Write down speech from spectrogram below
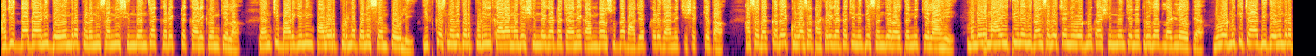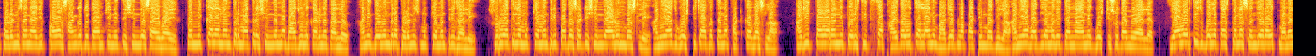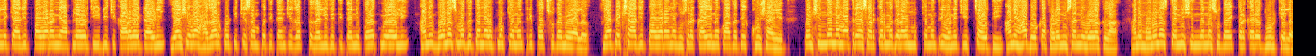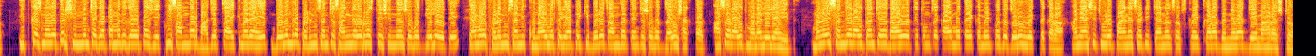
अजितदादा आणि देवेंद्र फडणवीसांनी शिंदेचा करेक्ट कार्यक्रम केला. त्यांची बार्गेनिंग पॉवर पूर्णपणे संपवली. इतकंच नव्हे तर पुढील काळामध्ये शिंदे गटाचे अनेक आमदार सुद्धा भाजपकडे जाण्याची शक्यता असा धक्कादायक खुलासा ठाकरे गटाचे नेते संजय राऊतांनी केला आहे. मंडळी महायुतीने विधानसभेच्या निवडणुका शिंदेच्या नेतृत्वात लढल्या होत्या. निवडणुकीच्या आधी देवेंद्र फडणवीस आणि अजित पवार सांगत होते आमचे नेते शिंदे साहेब आहेत. पण निकालानंतर मात्र शिंदेना बाजूला करण्यात आलं आणि देवेंद्र फडणवीस मुख्यमंत्री झाले. सुरुवातीला मुख्यमंत्री पदासाठी शिंदे आडून बसले आणि याच गोष्टीचा आता त्यांना फटका बसला. अजित पवारांनी परिस्थितीचा फायदा उचलला आणि भाजपला पाठिंबा दिला. आणि या बदल्यामध्ये त्यांना अनेक गोष्टी सुद्धा मिळाल्यात. यावरतीच बोलत असताना संजय राऊत म्हणाले की अजित पवारांनी आपल्यावरची ईडीची कारवाई टाळली. याशिवाय हजार कोटीची संपत्ती त्यांची जप्त झाली होती ती त्यांनी परत मिळवली. आणि बोनसमध्ये त्यांना उपमुख्यमंत्री पद सुद्धा मिळालं. यापेक्षा अजित पवारांना दुसरं काही नको आता ते खुश आहेत. पण शिंदेना मात्र या सरकारमध्ये राहून मुख्यमंत्री होण्याची इच्छा होती आणि हा धोका फडणवीसांनी ओळखला. आणि म्हणूनच त्यांनी शिंदेना सुद्धा एक प्रकारे दूर केलं. इतकंच नव्हे तर शिंदेच्या गटामध्ये जवळपास एकवीस आमदार भाजपचा ऐकणारे आहेत. देवेंद्र फडणवीसांच्या सांगण्यावरूनच ते शिंदेसोबत गेले होते. त्यामुळे फडणवीसांनी खुणावलं तर यापैकी बरेच आमदार त्यांच्यासोबत जाऊ शकतात असं राऊत म्हणालेले आहेत. मंडळी संजय राऊतांच्या या दाव्यावरती तुमचं काय मत आहे? कमेंटमध्ये जरूर व्यक्त करा आणि अशीच व्हिडिओ पाहण्यासाठी चॅनल सबस्क्राईब करा. धन्यवाद. जय महाराष्ट्र.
